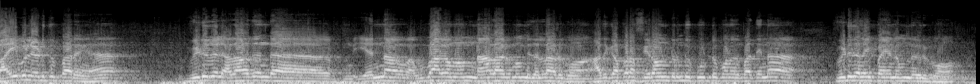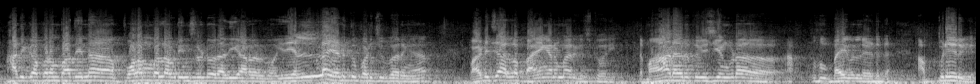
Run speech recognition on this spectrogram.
பைபிள் எடுத்து பாருங்க. விடுதலை அதாவது இந்த என்ன உபாகமம் நாளாகமம் இதெல்லாம் இருக்கும். அதுக்கப்புறம் ஃபிரௌன் இருந்து கூட்டு போனது பார்த்தீங்கன்னா விடுதலை பயணம்னு இருக்கும். அதுக்கப்புறம் பார்த்தீங்கன்னா புலம்பல் அப்படின்னு சொல்லிட்டு ஒரு அதிகாரம் இருக்கும். இது எல்லாம் எடுத்து படிச்சு பாருங்க. படிச்சா எல்லாம் பயங்கரமா இருக்கு ஸ்டோரி இந்த மாடு அறுத்த விஷயம் கூட பைபிளில் எடுத்தேன். அப்படியே இருக்கு.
